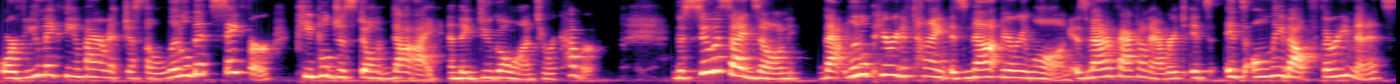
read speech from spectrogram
or if you make the environment just a little bit safer, people just don't die and they do go on to recover. The suicide zone, that little period of time is not very long. As a matter of fact, on average, it's it's only about 30 minutes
